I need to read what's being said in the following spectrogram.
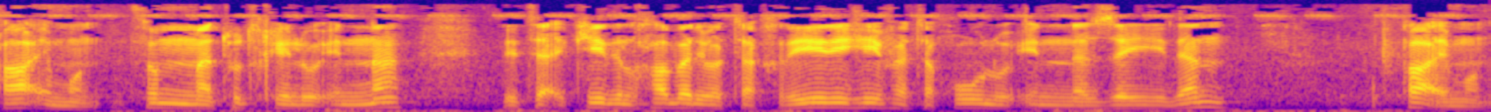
قائم. ثم تدخل إن لتأكيد الخبر وتقريره فتقول إن زيدا قائم.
